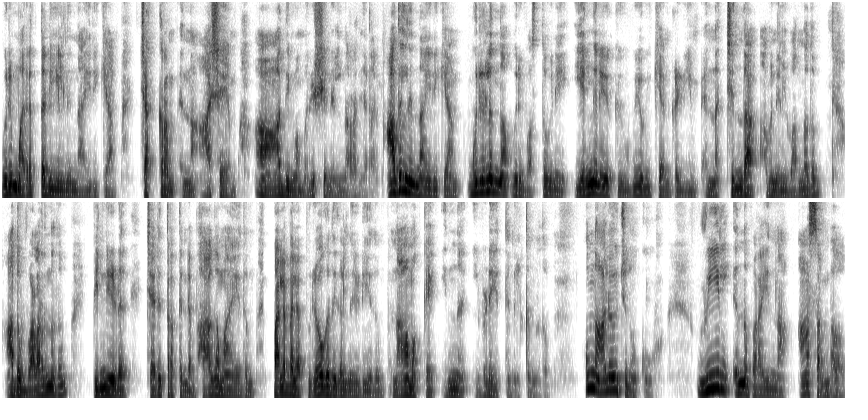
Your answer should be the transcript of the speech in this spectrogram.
ഒരു മരത്തടിയിൽ നിന്നായിരിക്കാം ചക്രം എന്ന ആശയം ആ ആദിമ മനുഷ്യനിൽ നിറഞ്ഞത്. അതിൽ നിന്നായിരിക്കാം ഉരുളുന്ന ഒരു വസ്തുവിനെ എങ്ങനെയൊക്കെ ഉപയോഗിക്കാൻ കഴിയും എന്ന ചിന്ത അവനിൽ വന്നതും അത് വളർന്നതും പിന്നീട് ചരിത്രത്തിന്റെ ഭാഗമായതും പല പല പുരോഗതികൾ നേടിയതും നാമൊക്കെ ഇന്ന് ഇവിടെ എത്തി നിൽക്കുന്നതും. ഒന്ന് ആലോചിച്ച് നോക്കൂ. വീൽ എന്ന് പറയുന്ന ആ സംഭവം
